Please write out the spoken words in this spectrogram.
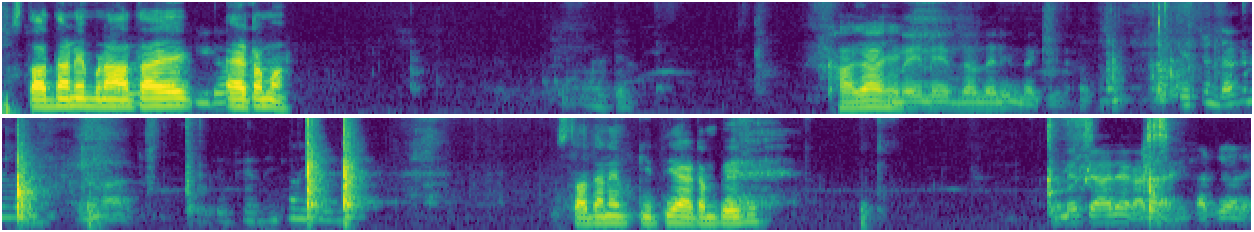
ਉਸਤਾਦਾਂ ਨੇ ਬਣਾਤਾ ਇਹ ਐਟਮ ਖਾ ਜਾ ਇਹ ਨਹੀਂ ਨਹੀਂ ਇਦਾਂ ਦਾ ਨਹੀਂ ਹੁੰਦਾ ਕੀ ਇਹ ਚ ਹੁੰਦਾ ਕਿ ਨਹੀਂ ਉਸਤਾਦਾਂ ਨੇ ਕੀਤੀ ਐਟਮ ਪੇਜ ਇਹਨੇ ਪਿਆਜ ਹੈਗਾ ਤਾਂ ਕਰ ਦਿਓ ਨੇ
